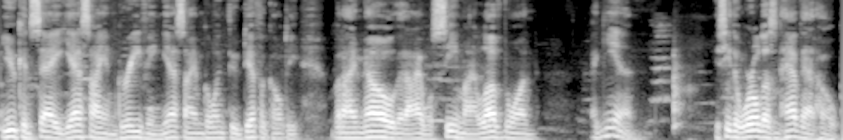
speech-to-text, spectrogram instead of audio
you can say, Yes, I am grieving. Yes, I am going through difficulty, but I know that I will see my loved one again. You see, the world doesn't have that hope.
